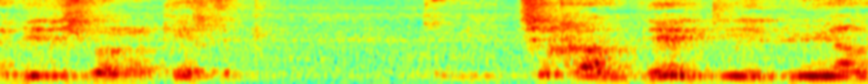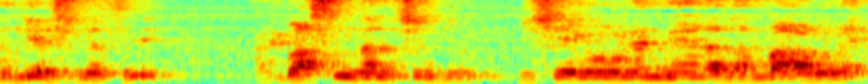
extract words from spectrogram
Yani bir iş olarak geçtik. Çıkan dergi, dünyanın gelişmesini basından şimdi bir şey öğrenmeyen adam bana göre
